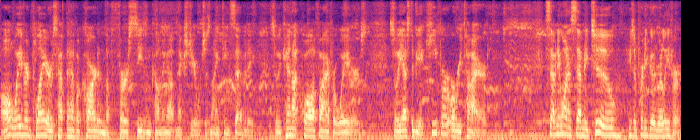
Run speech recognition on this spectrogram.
All waivered players have to have a card in the first season coming up next year, which is 1970. So he cannot qualify for waivers. So he has to be a keeper or retired. 71 and 72, he's a pretty good reliever.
